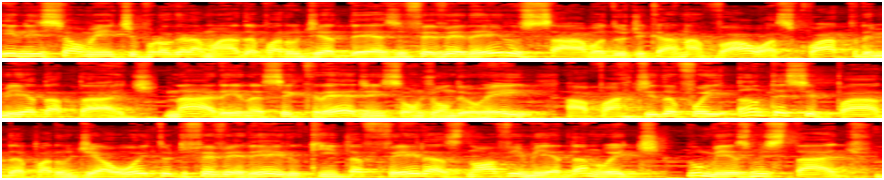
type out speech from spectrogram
Inicialmente programada para o dia 10 de fevereiro, sábado de carnaval, às quatro e meia da tarde, na Arena Sicredi em São João del Rei, a partida foi antecipada para o dia 8 de fevereiro, quinta-feira, às nove e meia da noite, no mesmo estádio.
